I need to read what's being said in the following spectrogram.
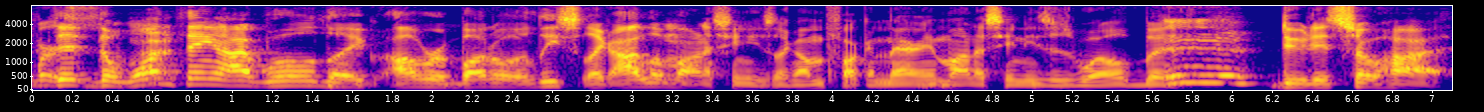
The, the one thing I will like, I'll rebuttal at least. Like, I love Montesini's. Like, I'm fucking marrying Montesini's as well. But Mm-hmm. dude, it's so hot.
